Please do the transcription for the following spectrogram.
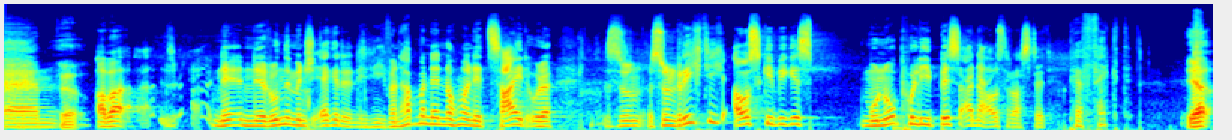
ähm, Ja. aber eine, eine Runde Mensch ärgere dich nicht. Wann hat man denn nochmal eine Zeit oder so, so ein richtig ausgiebiges Monopoly, bis einer ausrastet? Perfekt. Ja,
